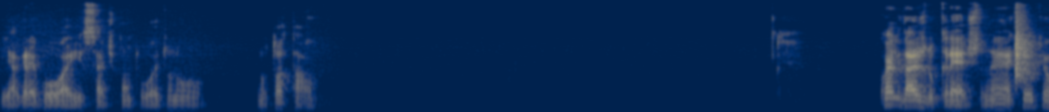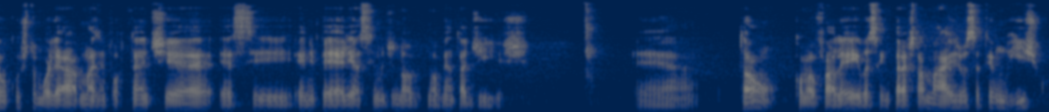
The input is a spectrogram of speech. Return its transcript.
E agregou aí 7,8 no, no total. Qualidade do crédito, né? Aqui o que eu costumo olhar mais importante é esse NPL acima de 90 dias. É, então, como eu falei, você empresta mais, você tem um risco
